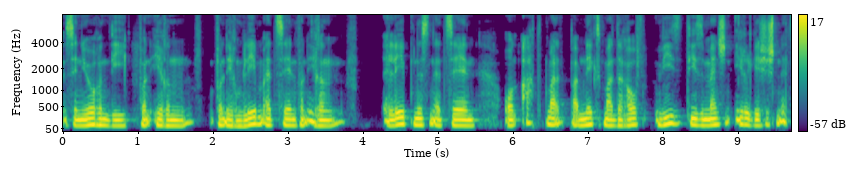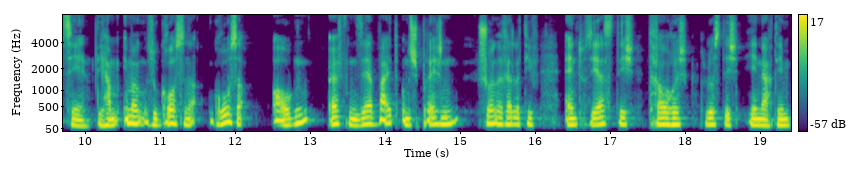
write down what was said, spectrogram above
Senioren, die von ihren, von ihrem Leben erzählen, von ihren Erlebnissen erzählen und achtet mal beim nächsten Mal darauf, wie diese Menschen ihre Geschichten erzählen. Die haben immer so große, große Augen, öffnen sehr weit und sprechen schon relativ enthusiastisch, traurig, lustig, je nachdem,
